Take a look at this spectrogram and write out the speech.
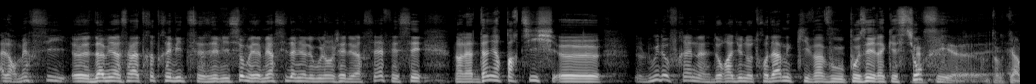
Alors merci euh, Damien, ça va très très vite ces émissions, mais merci Damien Le Boulanger de RCF. Et c'est dans la dernière partie euh, Louis Dauphren de Radio Notre-Dame qui va vous poser la question. Merci euh, en tout cas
